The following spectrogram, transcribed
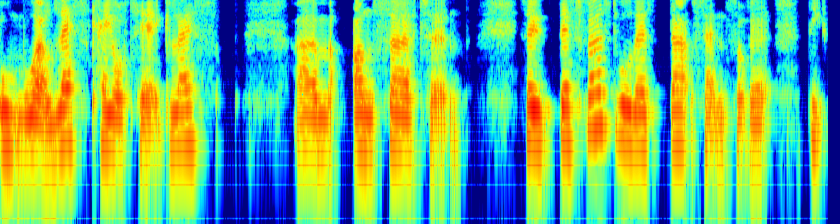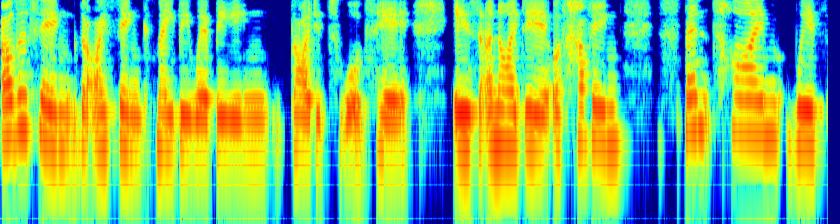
well, less chaotic, less um, uncertain. So there's first of all there's that sense of it. The other thing that I think maybe we're being guided towards here is an idea of having spent time with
